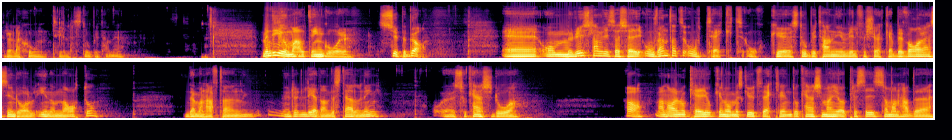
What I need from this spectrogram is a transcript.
relation till Storbritannien. Men det är om allting går superbra. Eh, om Ryssland visar sig oväntat otäckt och eh, Storbritannien vill försöka bevara sin roll inom NATO, där man haft en ledande ställning, eh, så kanske då ja, man har en okej okay ekonomisk utveckling, då kanske man gör precis som man hade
